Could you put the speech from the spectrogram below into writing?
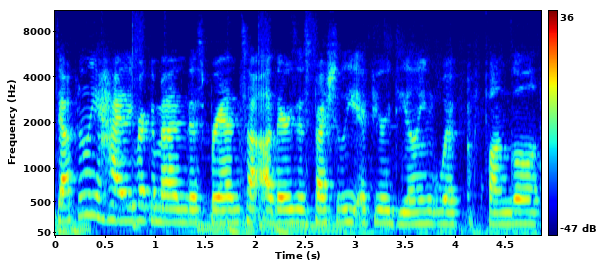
definitely highly recommend this brand to others, especially if you're dealing with fungal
